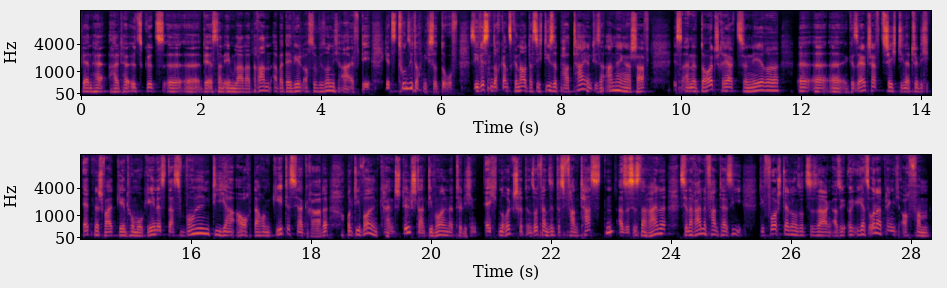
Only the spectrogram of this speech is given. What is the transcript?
Während Herr, halt Herr Özgütz, äh, äh, der ist dann eben leider dran, aber der wählt auch sowieso nicht AfD. Jetzt tun Sie doch nicht so doof. Sie wissen doch ganz genau, dass sich diese Partei und diese Anhängerschaft ist eine deutsch-reaktionäre äh, äh, äh Gesellschaftsschicht, die natürlich ethnisch weitgehend homogen ist. Das wollen die ja auch. Darum geht es ja gerade. Und die wollen keinen Stillstand. Die wollen natürlich einen echten Rückschritt. Insofern sind es Fantasten. Also es ist eine reine, es ist eine reine Fantasie. Die Vorstellung sozusagen, also jetzt unabhängig auch vom,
